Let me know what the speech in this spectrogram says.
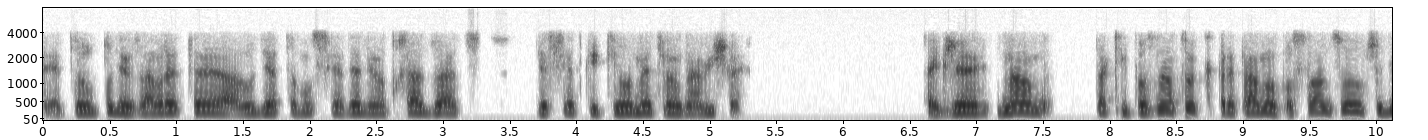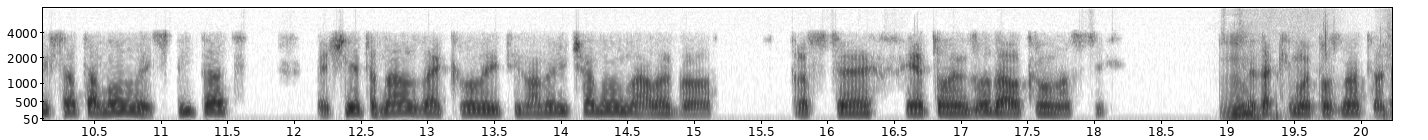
Je to úplne zavreté a ľudia to musia denne obchádzať desiatky kilometrov navyše. Takže mám taký poznatok pre pánov poslancov, či by sa tam mohli spýtať, či je to naozaj kvôli tým Američanom, alebo proste je to len zhoda okolností. Mm. To je taký môj poznatok.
